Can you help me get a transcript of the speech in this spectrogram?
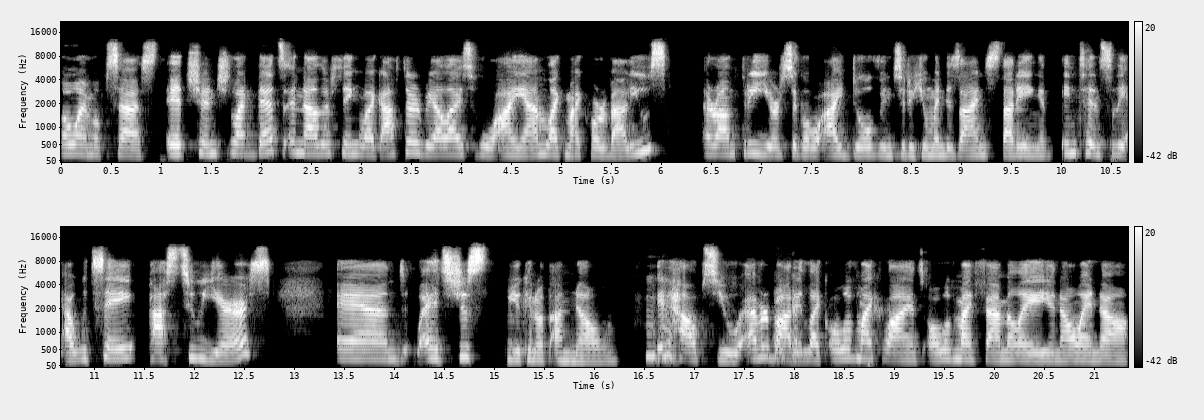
Oh, I'm obsessed. It changed. Like that's another thing. Like after I realized who I am, like my core values, around three years ago, I dove into the human design, studying it intensely. I would say past two years, and it's just you cannot unknown. It helps you, everybody, Okay. like all of my clients, all of my family, you know. And uh,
